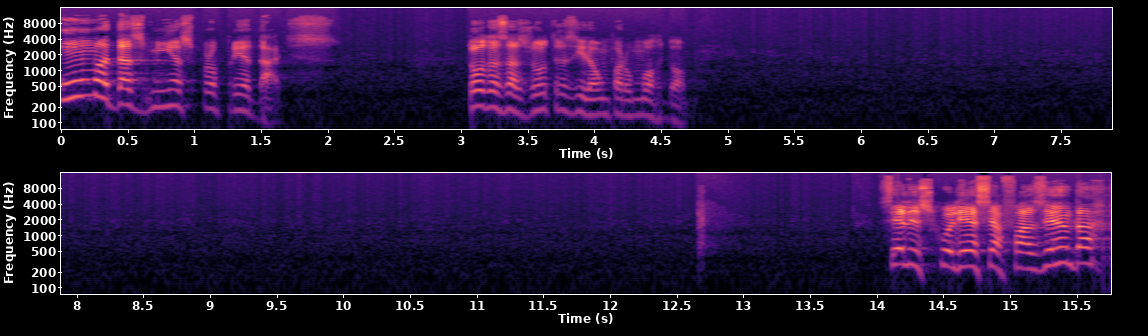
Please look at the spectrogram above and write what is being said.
uma das minhas propriedades. Todas as outras irão para o mordomo. Se ele escolhesse a fazenda,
